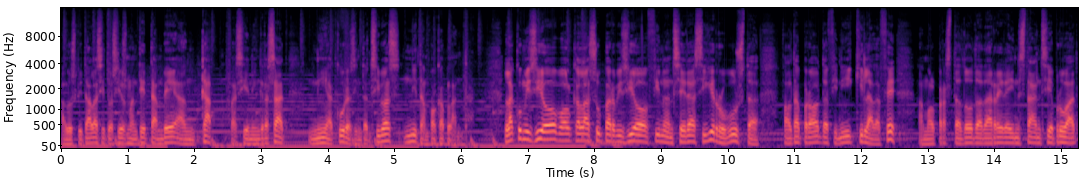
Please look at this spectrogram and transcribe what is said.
A l'hospital la situació es manté també en cap pacient ingressat, ni a cures intensives ni tampoc a planta. La comissió vol que la supervisió financera sigui robusta. Falta, però, definir qui l'ha de fer. Amb el prestador de darrera instància aprovat,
